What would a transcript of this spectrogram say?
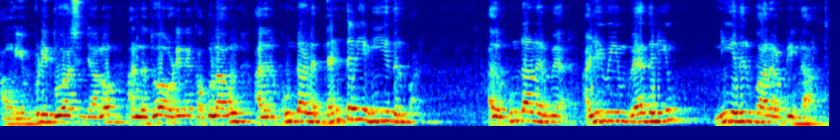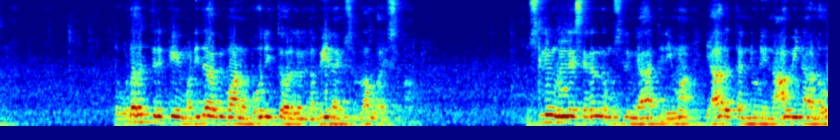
அவங்க எப்படி துவா செஞ்சாலும் அந்த துவா உடனே கபுலாகும். அதற்குண்டான தண்டனையை நீ எதிர்ப்பார். அதற்குண்டான வே- அழிவையும் வேதனையும் நீ எதிர்ப்பார் அப்படின்னு அர்த்தம். இந்த உலகத்திற்கு மனிதாபிமானம் போதித்தவர்கள் நபீனாய் சொல்லல்லாஹ் சொன்னார்கள் முஸ்லிம்களிலே சிறந்த முஸ்லிம் யார் தெரியுமா? யார் தன்னுடைய நாவினாலோ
